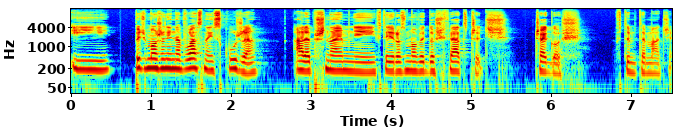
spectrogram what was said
i być może nie na własnej skórze, ale przynajmniej w tej rozmowie doświadczyć czegoś w tym temacie.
